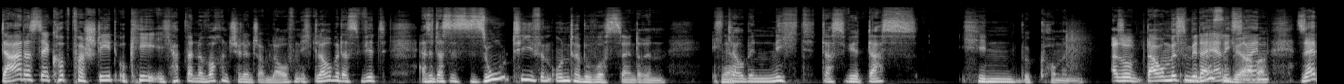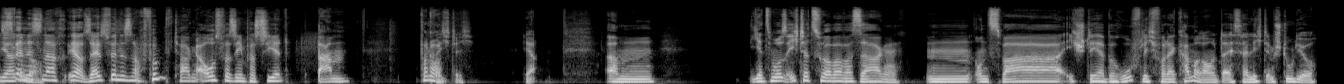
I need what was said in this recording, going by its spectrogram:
da, dass der Kopf versteht, okay, ich habe da eine Wochenchallenge am Laufen, ich glaube, das wird, also das ist so tief im Unterbewusstsein drin. Ich Ja. glaube nicht, dass wir das hinbekommen. Also darum müssen wir da Müssen ehrlich wir sein. aber. Selbst Ja, wenn genau. es nach, ja, selbst wenn es nach fünf Tagen aus Versehen passiert, bam, verloren. Richtig. Ja. Ähm, jetzt muss ich dazu aber was sagen. Mm, Und zwar, ich stehe ja beruflich vor der Kamera und da ist ja Licht im Studio.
